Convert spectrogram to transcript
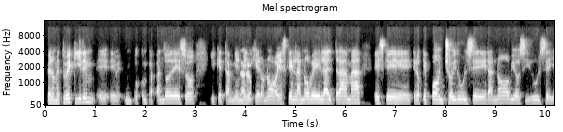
Pero me tuve que ir en- eh, eh, un poco empapando de eso y que también me dijeron, no, es que en la novela el trama es que creo que Poncho y Dulce eran novios y Dulce y,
